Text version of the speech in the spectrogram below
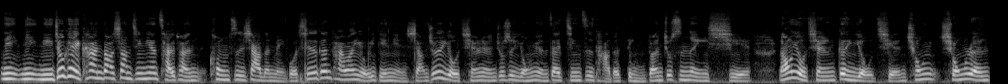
你你你就可以看到，像今天财团控制下的美国，其实跟台湾有一点点像，就是有钱人就是永远在金字塔的顶端，就是那一些，然后有钱人更有钱，穷穷人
